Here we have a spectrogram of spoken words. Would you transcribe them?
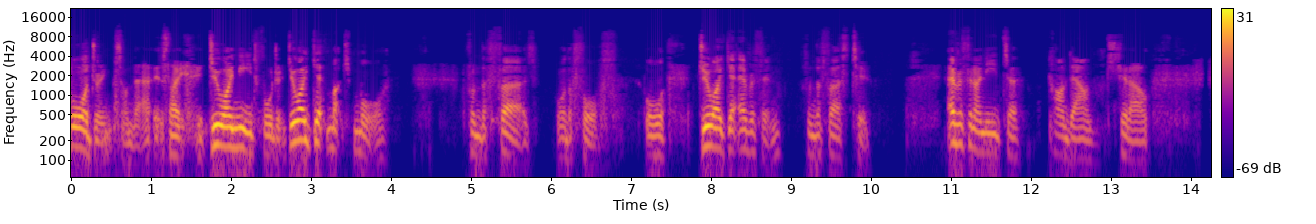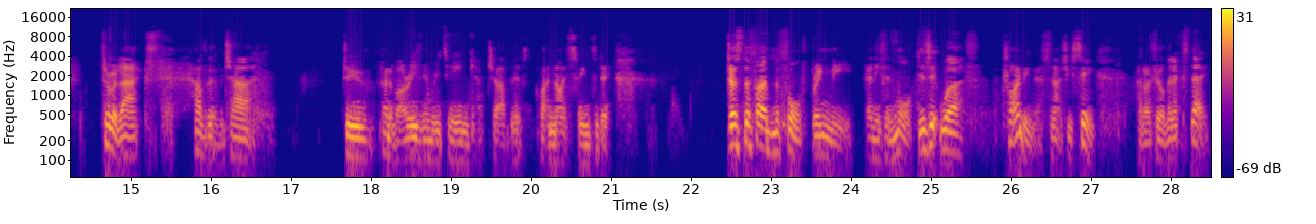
four drinks on there, it's like, do I need four drinks? Do I get much more from the third or the fourth? Or do I get everything from the first two? Everything I need to calm down, chill out, to relax, have a bit of a chat, do kind of our evening routine, catch up. It's quite a nice thing to do. Does the third and the fourth bring me anything more? Is it worth trying this and actually seeing how do I feel the next day?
